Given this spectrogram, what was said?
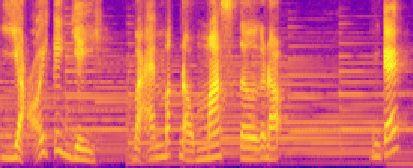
giỏi cái gì và em bắt đầu master cái đó. Ok?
